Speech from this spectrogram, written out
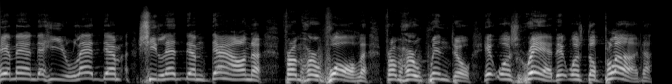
amen, that he led them, she led them down from her wall, from her window. It was red, it was the blood.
